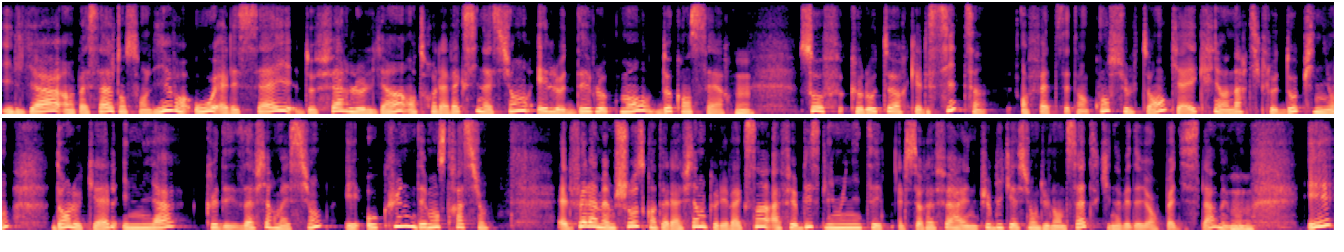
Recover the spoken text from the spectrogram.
il y a un passage dans son livre où elle essaye de faire le lien entre la vaccination et le développement de cancer. Mmh. Sauf que l'auteur qu'elle cite, en fait, c'est un consultant qui a écrit un article d'opinion dans lequel il n'y a que des affirmations et aucune démonstration. Elle fait la même chose quand elle affirme que les vaccins affaiblissent l'immunité. Elle se réfère à une publication du Lancet, qui n'avait d'ailleurs pas dit cela, mais bon. Mhm. Et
